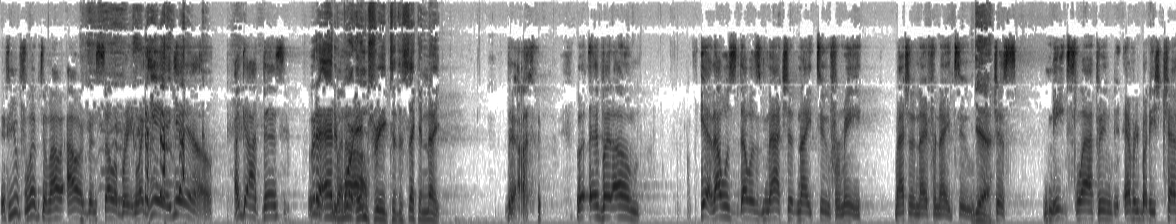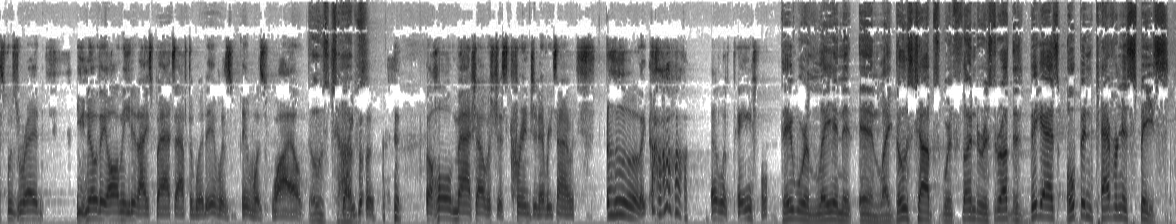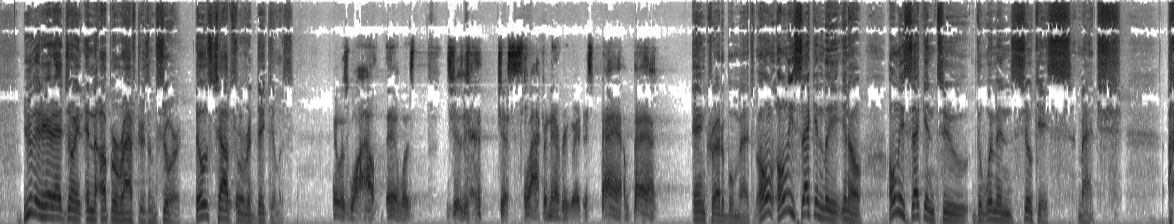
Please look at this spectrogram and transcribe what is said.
If you flipped him, I, I would have been celebrating like, yeah, yeah, I got this. Would have added But, more uh, intrigue to the second night. Yeah, but but um, yeah, that was that was match of night two for me. Match of the night for night two. Yeah. just meat slapping. Everybody's chest was red. You know they all needed ice baths afterward. It was it was wild. Those chops. the, the whole match, I was just cringing every time. Ugh, like ah, that looked painful. they were laying it in. Like those chops were thunderous throughout this big ass open cavernous space. You could hear that joint in the upper rafters, I'm sure. Those chops were ridiculous. It was wild. It was just just slapping everywhere. Just bam, bam. Incredible match. Only secondly, you know, only second to the women's showcase match.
